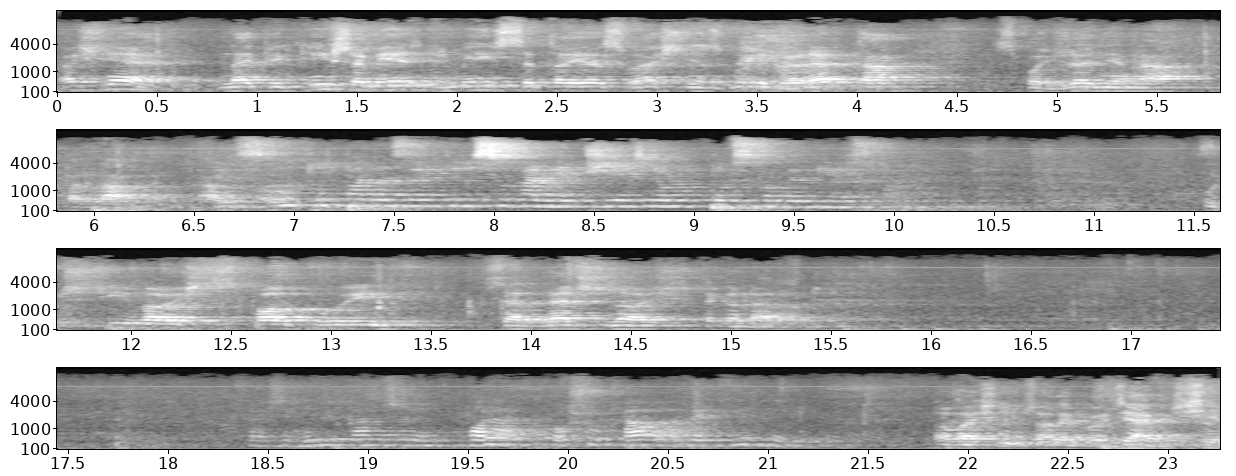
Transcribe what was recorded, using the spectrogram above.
Właśnie najpiękniejsze mie- miejsce to jest właśnie z góry Gelerta spojrzenie na parlament. Albo Skąd u Pana zainteresowanie przyjaźnią polsko-węgierską? uczciwość, spokój, serdeczność tego narodu. Właśnie mówi Pan, że Polak nie mówi. No właśnie, wczoraj powiedziałem dzisiaj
